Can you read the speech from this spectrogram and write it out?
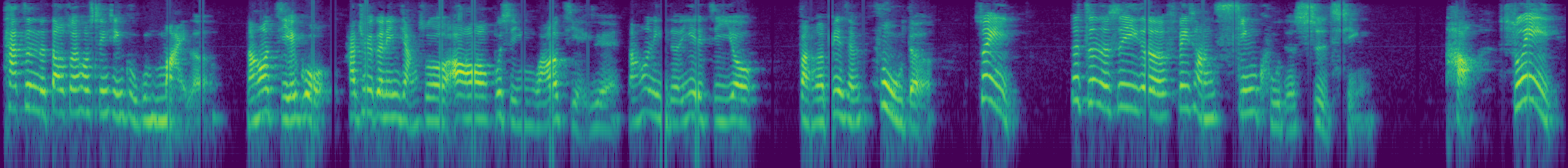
他真的到最后辛辛苦苦买了。然后结果他去跟你讲说，哦，不行，我要解约，然后你的业绩又反而变成负的，所以这真的是一个非常辛苦的事情。好，所以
